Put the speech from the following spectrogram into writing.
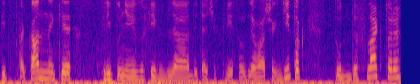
підстаканники, кріплення ізофікс для дитячих крісел для ваших діток. Тут дефлектори.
